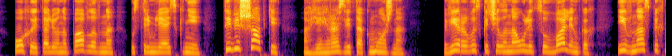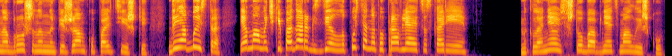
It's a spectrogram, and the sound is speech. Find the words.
– охает Алена Павловна, устремляясь к ней. «Ты без шапки! Ай-яй, разве так можно?» Вера выскочила на улицу в валенках и в наспех наброшенном на пижамку пальтишке. «Да я быстро! Я мамочке подарок сделала, пусть она поправляется скорее!» Наклоняюсь, чтобы обнять малышку.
